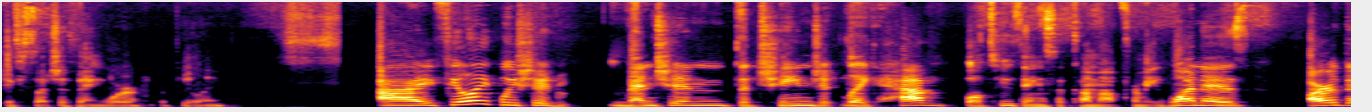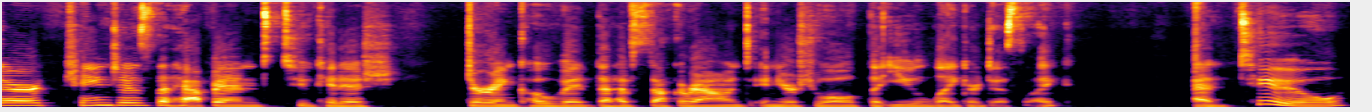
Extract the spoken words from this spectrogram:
if such a thing were appealing. I feel like we should mention the change, like have, well, two things that come up for me. One is, are there changes that happened to kiddish during COVID that have stuck around in your shul that you like or dislike? And two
